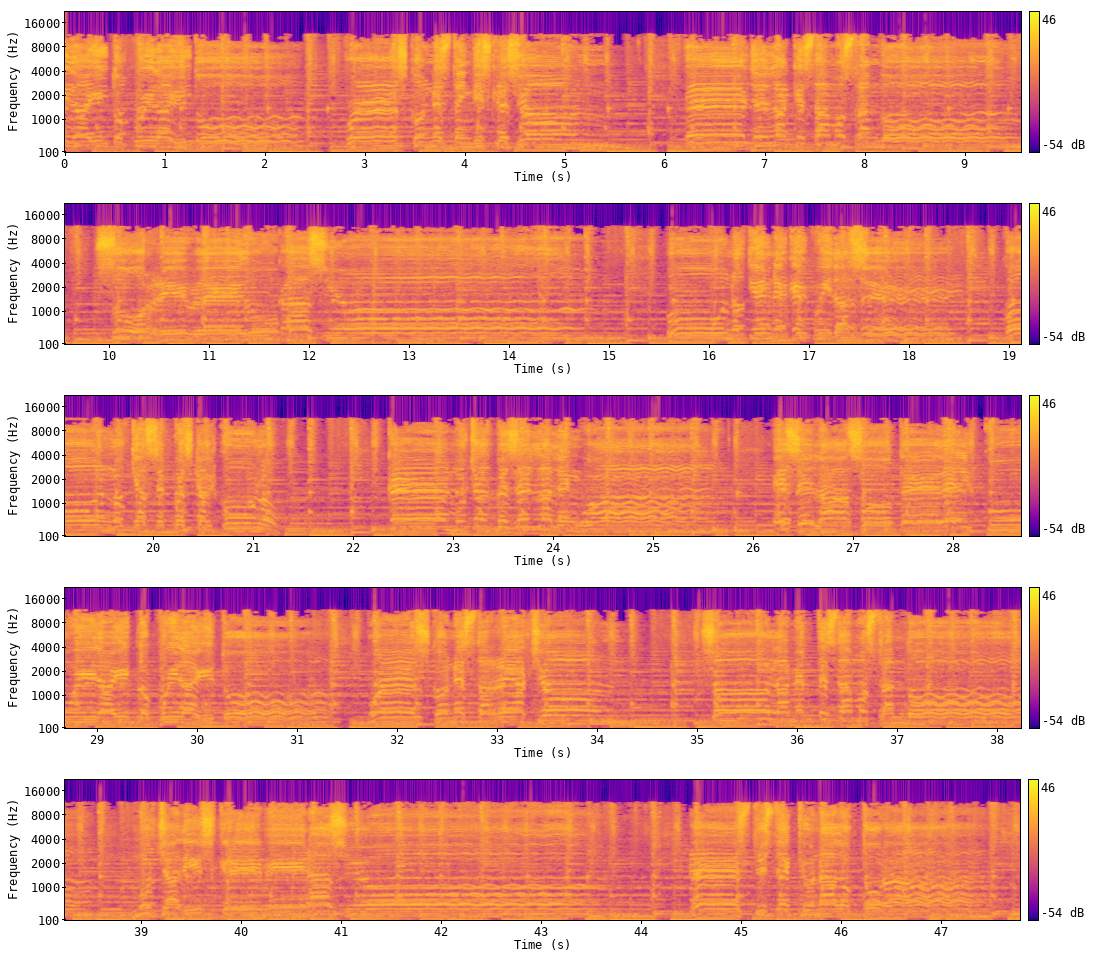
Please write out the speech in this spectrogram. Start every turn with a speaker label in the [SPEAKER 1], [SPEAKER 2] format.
[SPEAKER 1] Cuidadito, cuidadito, pues con esta indiscreción, ella es la que está mostrando su horrible educación. Uno tiene que cuidarse con lo que hace, pues calculo que muchas veces la lengua es el del pues con esta reacción solamente está mostrando mucha discriminación. Es triste que una doctora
